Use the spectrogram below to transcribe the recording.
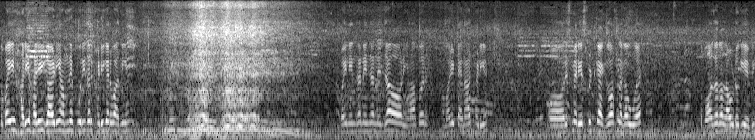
तो भाई हरी हरी गाड़ियाँ हमने पूरी इधर खड़ी करवा दी हैं। भाई निंजा निंजा निंजा और यहाँ पर हमारी टेनार खड़ी है। और इसमें रेस फिट का एग्जॉस्ट लगा हुआ है। तो बहुत ज़्यादा लाउड होगी ये भी।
